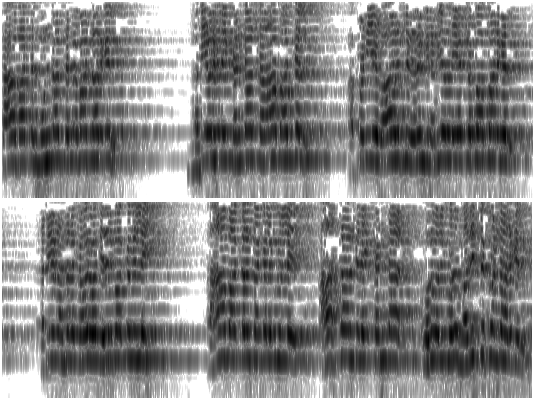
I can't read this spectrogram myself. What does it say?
சாபாக்கள் முன்னால் செல்ல மாட்டார்கள். நபியவர்களை கண்டால் சகாபாக்கள் அப்படியே வாரத்தில் இறங்கி நபியவர்களை ஏற்ற பார்ப்பார்கள். நபியர்கள் அந்த கௌரவத்தை எதிர்பார்க்கவில்லை. சாபாக்கள் தங்களுக்குள்ளே ஆசான்களை கண்டால் ஒருவருக்கு ஒரு மதித்துக் கொண்டார்கள்.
